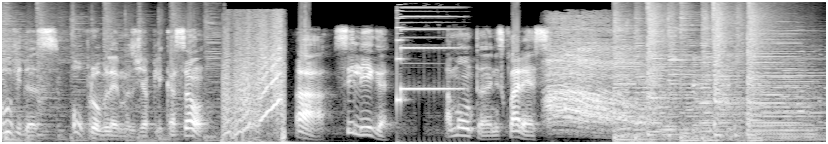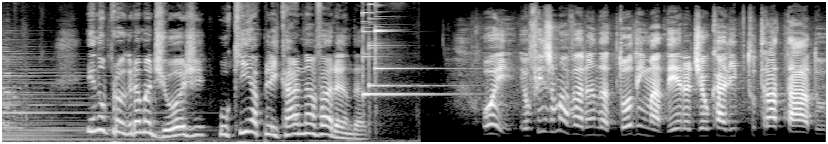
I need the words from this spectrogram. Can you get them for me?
Dúvidas ou problemas de aplicação? Ah, se liga! A Montana esclarece. E no programa de hoje, o que aplicar na varanda? Oi, eu fiz uma varanda toda em madeira de eucalipto tratado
